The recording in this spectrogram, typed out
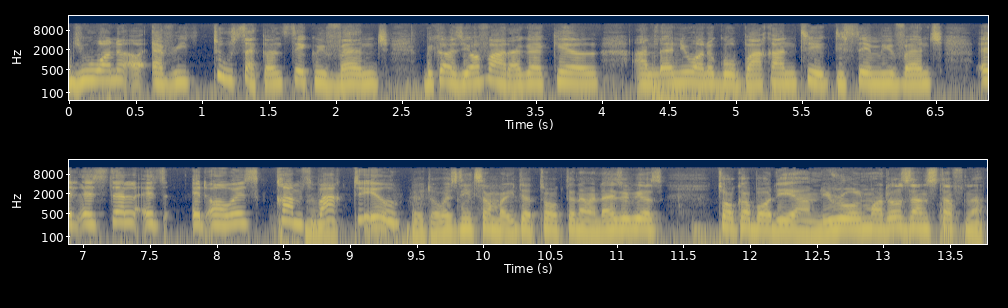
you want to uh, every two seconds take revenge because your father got killed, and then you want to go back and take the same revenge. It is still it's it always comes Mm. back to you. It always needs somebody to talk to them, and that's why we always talk about the um the role models and stuff now.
